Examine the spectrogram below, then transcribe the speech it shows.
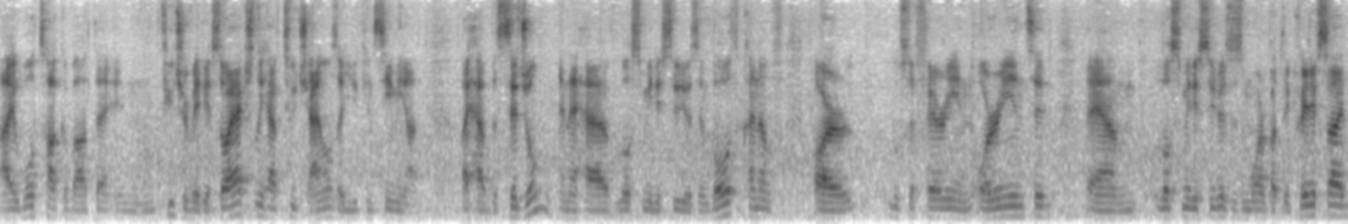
I will talk about that in future videos. So I actually have two channels that you can see me on. I have the Sigil and I have Los Media Studios, and both kind of are Luciferian oriented. Um, Los Media Studios is more about the creative side,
